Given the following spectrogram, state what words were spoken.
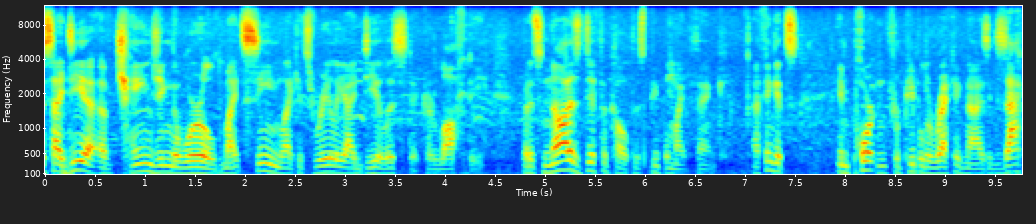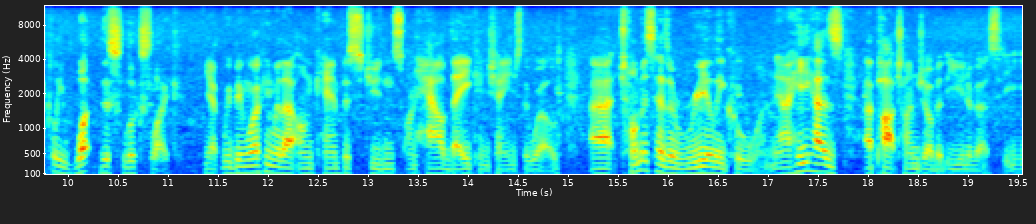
This idea of changing the world might seem like it's really idealistic or lofty, but it's not as difficult as people might think. I think it's important for people to recognize exactly what this looks like Yep, we've been working with our on-campus students on how they can change the world. Uh, Thomas has a really cool one. Now he has a part-time job at the university.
